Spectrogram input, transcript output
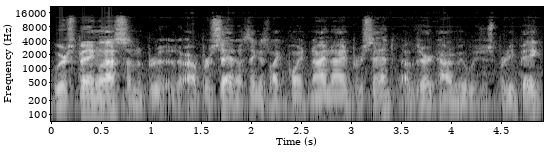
we're spending less than a, a percent. I think it's like 0.99 percent of their economy, which is pretty big.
